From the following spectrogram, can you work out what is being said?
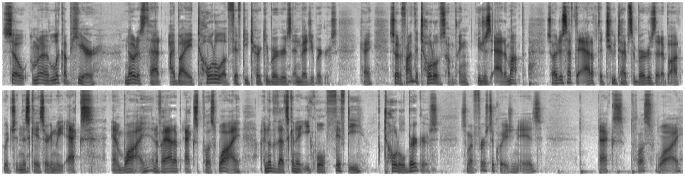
So I'm going to look up here. Notice that I buy a total of 50 turkey burgers and veggie burgers. Okay. So to find the total of something, you just add them up. So I just have to add up the two types of burgers that I bought, which in this case are going to be X and Y. And if I add up X plus Y, I know that that's going to equal 50 total burgers. So my first equation is X plus Y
